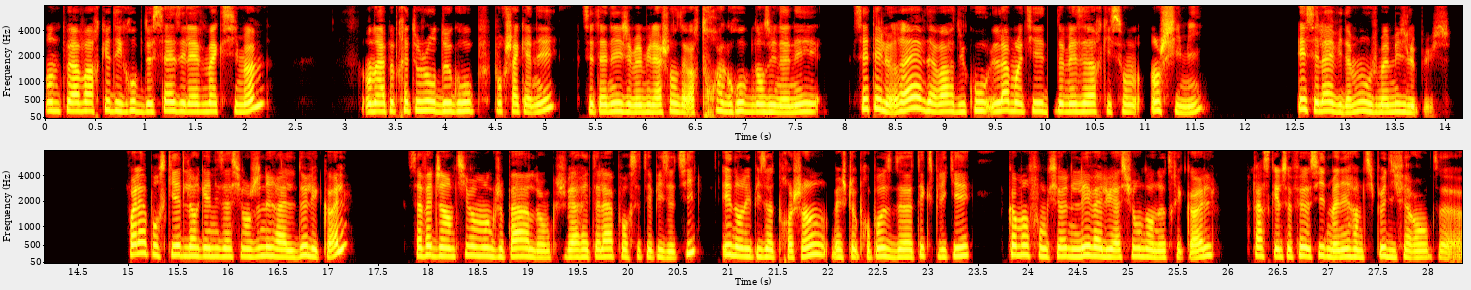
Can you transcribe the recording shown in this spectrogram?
on ne peut avoir que des groupes de 16 élèves maximum. On a à peu près toujours deux groupes pour chaque année, cette année, j'ai même eu la chance d'avoir trois groupes dans une année. C'était le rêve d'avoir du coup la moitié de mes heures qui sont en chimie. Et c'est là évidemment où je m'amuse le plus. Voilà pour ce qui est de l'organisation générale de l'école. Ça fait déjà un petit moment que je parle, donc je vais arrêter là pour cet épisode-ci. Et dans l'épisode prochain, ben, je te propose de t'expliquer comment fonctionne l'évaluation dans notre école, parce qu'elle se fait aussi de manière un petit peu différente. Euh,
